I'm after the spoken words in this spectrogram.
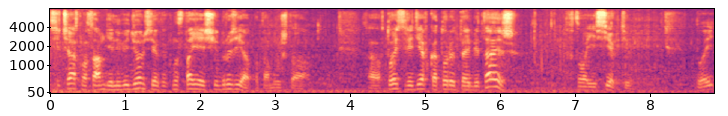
сейчас на самом деле ведем себя как настоящие друзья, потому что э, в той среде, в которой ты обитаешь, в твоей секте, то, и-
